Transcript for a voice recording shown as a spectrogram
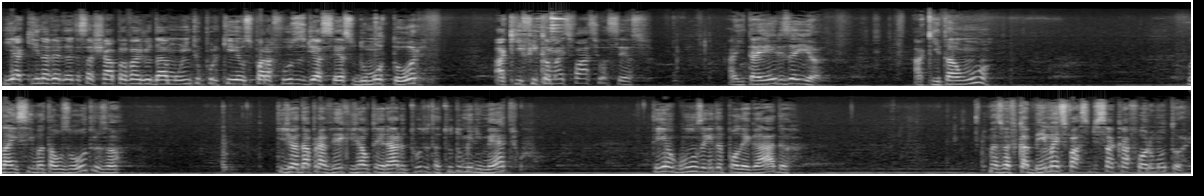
E aqui, na verdade, essa chapa vai ajudar muito porque os parafusos de acesso do motor, aqui fica mais fácil o acesso. Aí tá eles aí, ó. Aqui tá um, ó. Lá em cima tá os outros, ó. Que já dá pra ver que já alteraram tudo, tá tudo milimétrico. Tem alguns ainda polegada, mas vai ficar bem mais fácil de sacar fora o motor.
